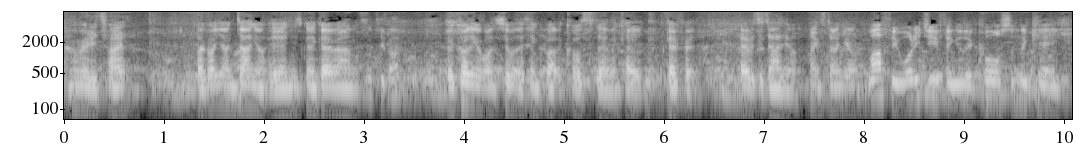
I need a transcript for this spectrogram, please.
I'm really tired. I've got young Daniel here, and he's going to go around recording everyone and see what they think about the course today and the cake. Go for it. Over to Daniel. Thanks, Daniel. Matthew, what did you think of the course and the cake?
